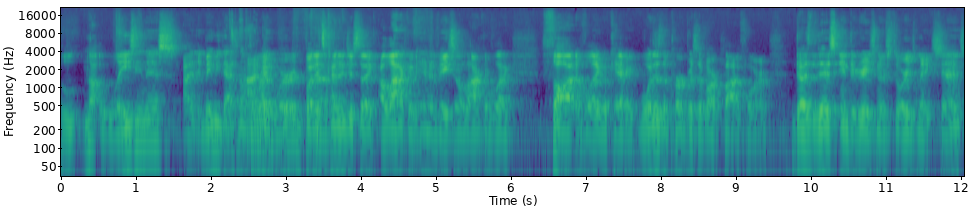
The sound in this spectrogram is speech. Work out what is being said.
l- not laziness. I, maybe that's not the Kinda. right word, but it's kind of just like a lack of innovation, a lack of like thought of like, okay, what is the purpose of our platform? Does this integration of stories make sense?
